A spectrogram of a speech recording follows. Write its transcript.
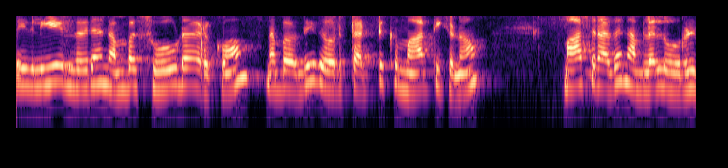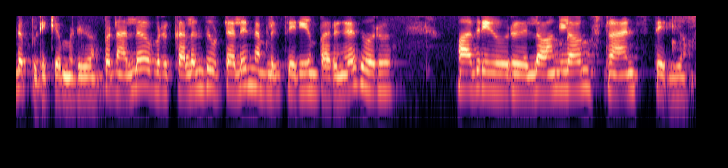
இப்போ இதுலேயே இருந்ததுன்னா நம்ம சூடாக இருக்கும். நம்ம வந்து இதை ஒரு தட்டுக்கு மாற்றிக்கணும் மாற்றினா தான் நம்மளால் உருண்டை பிடிக்க முடியும். இப்போ நல்லா ஒரு கலந்து விட்டாலே நம்மளுக்கு தெரியும் பாருங்கள் அது ஒரு மாதிரி ஒரு லாங் லாங் ஸ்டாண்ட்ஸ் தெரியும்.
